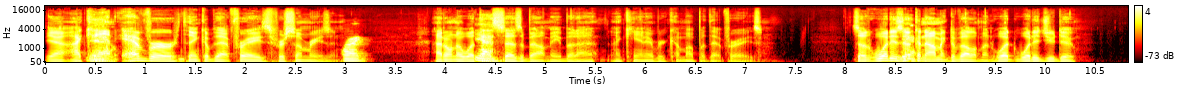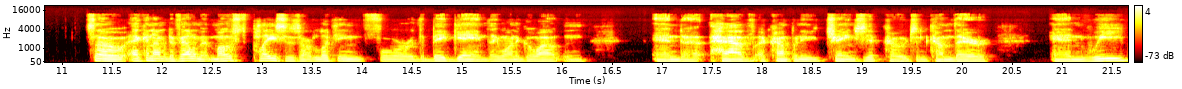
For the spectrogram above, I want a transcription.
Yeah, I can't ever think of that phrase for some reason. right. I don't know what Yeah. that says about me, but I, I can't ever come up with that phrase. So, what is Yeah. economic development? What what did you do? So economic development, most places are looking for the big game. They want to go out and and uh, have a company change zip codes and come there. And we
